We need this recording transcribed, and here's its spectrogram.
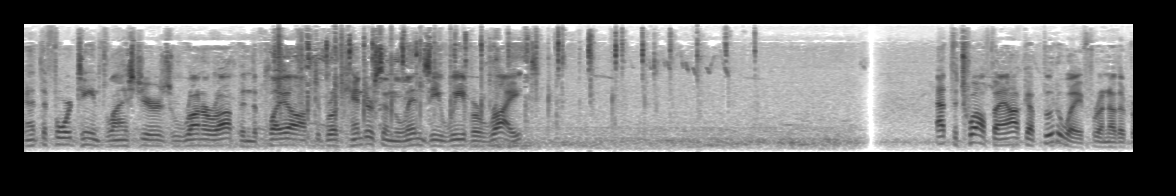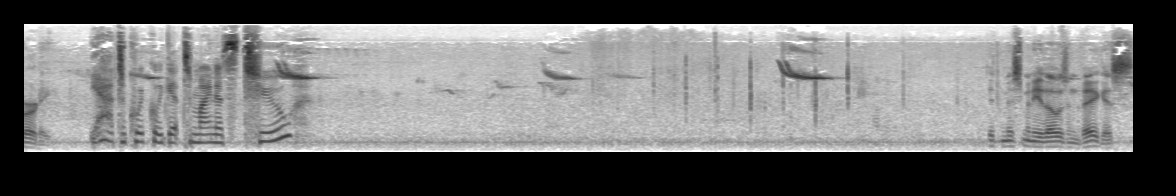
At the 14th, last year's runner-up in the playoff to Brooke Henderson, Lindsey Weaver Wright. At the 12th, Ayaka Furue for another birdie. Yeah, to quickly get to minus two. Didn't miss many of those in Vegas.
